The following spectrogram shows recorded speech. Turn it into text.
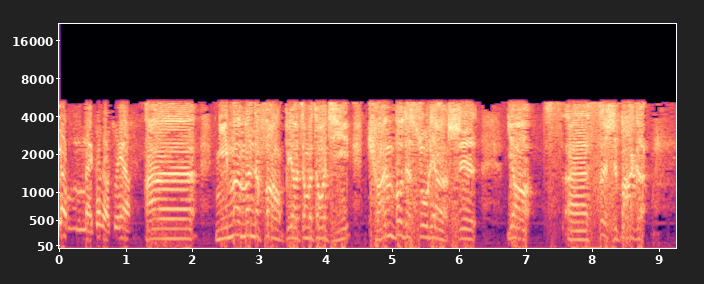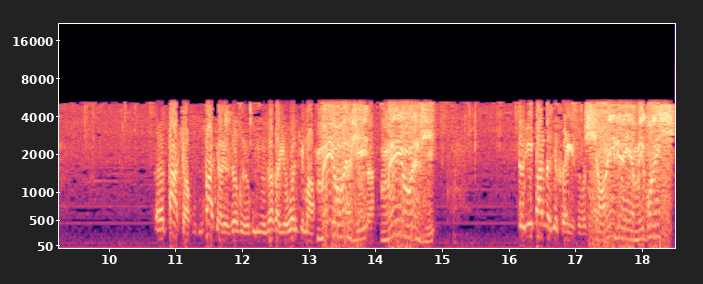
要买多少数量？啊，你慢慢的放，不要这么着急。全部的数量是要呃四十八个，呃，大小大小有这个有有这个有问题吗？没有问题没有问题，就一般的就可以，是不是？小一点也没关系，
